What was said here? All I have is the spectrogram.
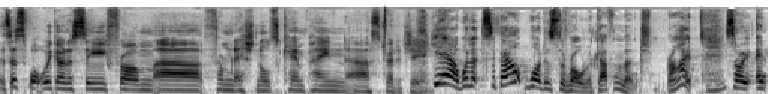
Is this what we're going to see from uh, from National's campaign uh, strategy? Yeah, well, it's about what is the role of government, right? Mm -hmm. So, and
